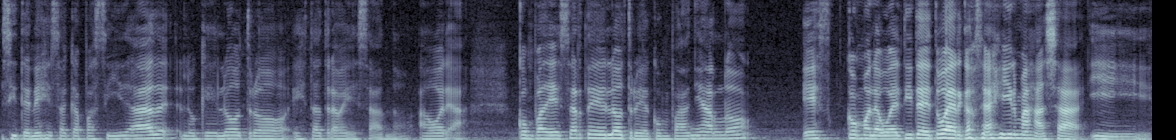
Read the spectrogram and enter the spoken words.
si tenés esa capacidad lo que el otro está atravesando. Ahora, compadecerte del otro y acompañarlo es como la vueltita de tuerca, o sea, ir más allá. Y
